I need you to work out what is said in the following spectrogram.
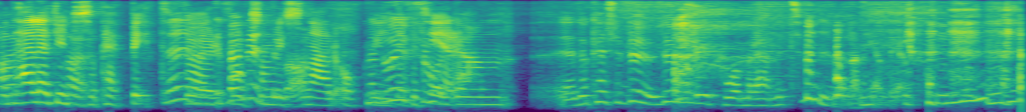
För det här lät ju inte så peppigt Nej, för folk som lyssnar och Men vill då är debutera. frågan, eh, då kanske du, du håller ju på med det här med tvivel en hel del.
